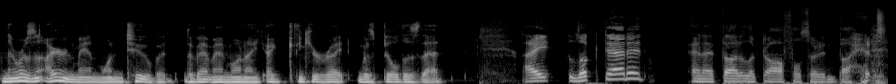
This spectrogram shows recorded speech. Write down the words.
And there was an Iron Man one too, but the Batman one, I, I think you're right, was billed as that. I looked at it and I thought it looked awful, so I didn't buy it.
